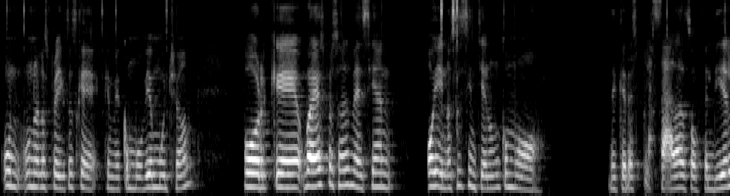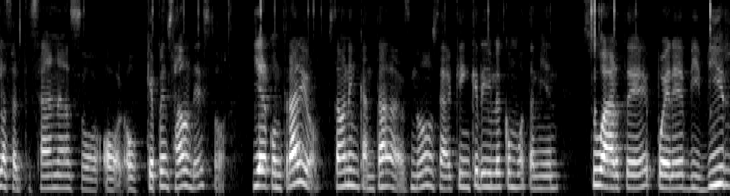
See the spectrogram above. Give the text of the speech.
uno de los proyectos que, que me conmovió mucho, porque varias personas me decían, oye, ¿no se sintieron como de que desplazadas, ofendidas las artesanas o, o, qué pensaron de esto. Y al contrario, estaban encantadas, ¿no? O sea, qué increíble cómo también su arte puede vivir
